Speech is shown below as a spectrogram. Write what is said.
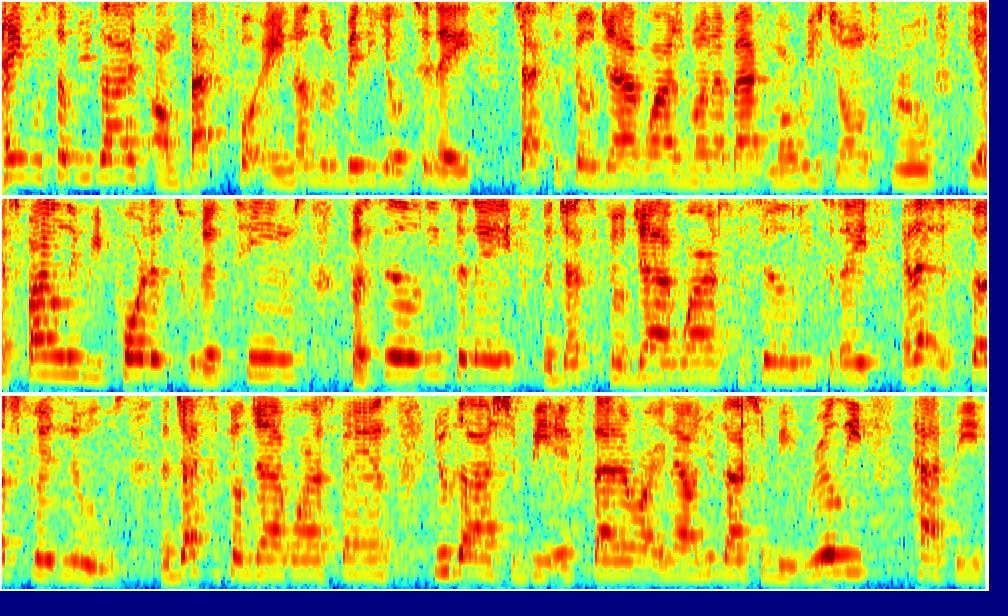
Hey, what's up you guys? I'm back for another video today. Jacksonville Jaguars running back Maurice Jones-Drew. He has finally reported to the team's facility today, the Jacksonville Jaguars facility today, and that is such good news. The Jacksonville Jaguars fans, you guys should be ecstatic right now. You guys should be really happy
